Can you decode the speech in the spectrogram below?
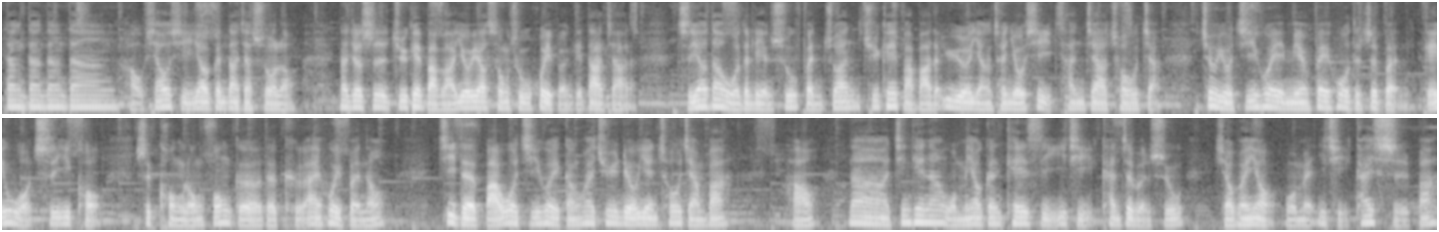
当当当当，好消息要跟大家说了，那就是 GK 爸爸又要送出绘本给大家了。只要到我的脸书粉专 GK 爸爸的育儿养成游戏参加抽奖，就有机会免费获得这本《给我吃一口》。是恐龙风格的可爱绘本哦，记得把握机会，赶快去留言抽奖吧。好，那今天呢，我们要跟 Casey 一起看这本书，小朋友，我们一起开始吧。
